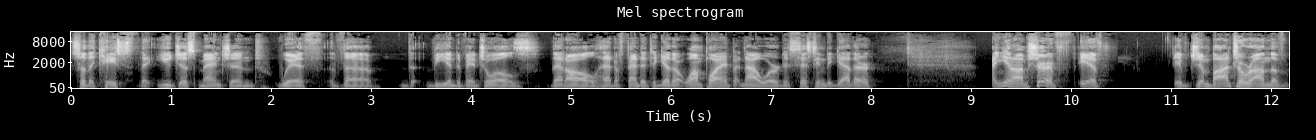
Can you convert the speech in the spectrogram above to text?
So the case that you just mentioned with the, the the, individuals that all had offended together at one point but now were desisting together. And you know i'm sure if if if Jim Bonta were on the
